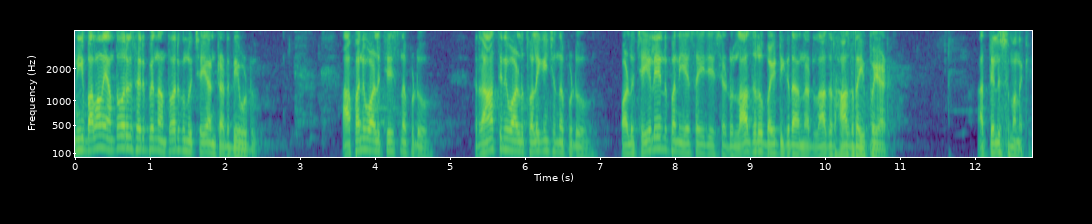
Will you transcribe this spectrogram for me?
నీ బలం ఎంతవరకు సరిపోయిందో అంతవరకు నువ్వు చేయి అంటాడు దేవుడు. ఆ పని వాళ్ళు చేసినప్పుడు రాతిని వాళ్ళు తొలగించినప్పుడు వాళ్ళు చేయలేని పని ఏసై చేశాడు. లాజరు బయటికి రా అన్నాడు. లాజరు హాజరైపోయాడు. అది తెలుసు మనకి.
